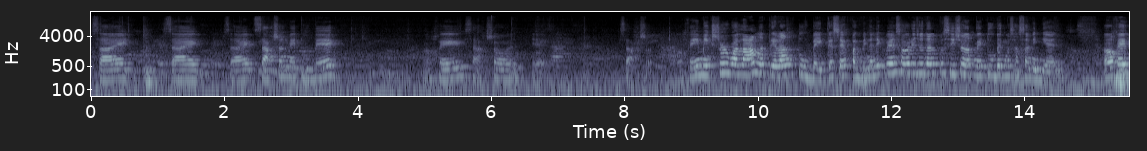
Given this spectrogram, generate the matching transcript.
Side, side, side. Suction, may tubig. Okay, suction. Yeah. Suction. Okay, make sure wala kang natirang tubig kasi pag binalik mo sa original position at may tubig, masasamid yan. Okay?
